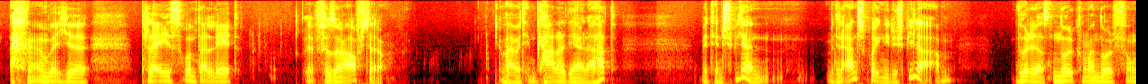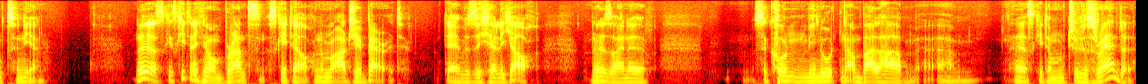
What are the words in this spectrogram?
irgendwelche Plays runterlädt für so eine Aufstellung. Weil mit dem Kader, den er da hat, mit den Spielern, mit den Ansprüchen, die die Spieler haben, würde das 0,0 funktionieren. Ne, es geht ja nicht nur um Brunson, es geht ja auch um RJ Barrett. Der will sicherlich auch ne, seine Sekunden, Minuten am Ball haben. Ähm, ne, es geht um Julius Randle.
